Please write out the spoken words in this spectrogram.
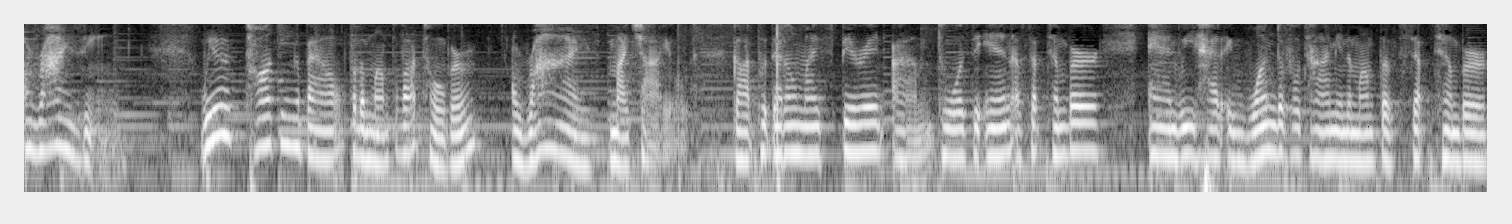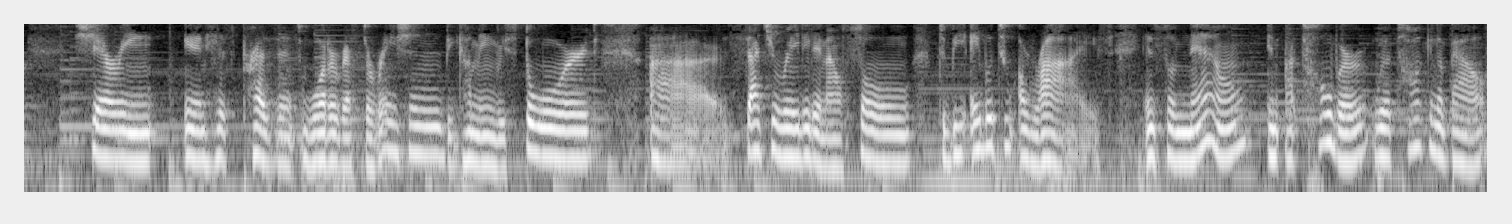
arising. We're talking about for the month of October Arise, my child. God put that on my spirit um, towards the end of September, and we had a wonderful time in the month of September sharing in His presence water restoration, becoming restored, uh, saturated in our soul to be able to arise. And so now in October, we're talking about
